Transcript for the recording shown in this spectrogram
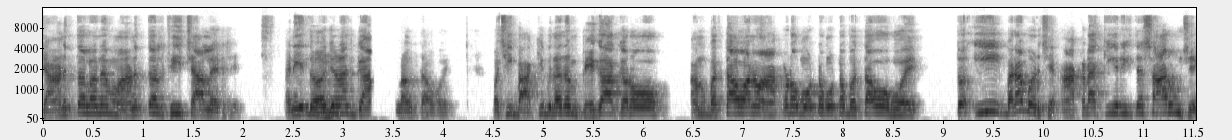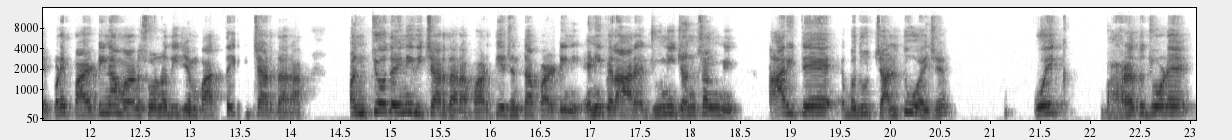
જાણતલ અને માણતલથી ચાલે છે. અને એ દસ જણા જ ગામ ચલાવતા હોય. પછી બાકી બધા તમે ભેગા કરો આમ બતાવવાનો આંકડો મોટો મોટો બતાવો હોય તો ઈ બરાબર છે. આંકડાકીય રીતે સારું છે. પણ એ પાર્ટીના માણસો નથી જેમ વાત થઈ વિચારધારા. અંત્યોદયની વિચારધારા ભારતીય જનતા પાર્ટીની. એની પેલા જૂની જનસંઘની આ રીતે બધું ચાલતું હોય છે. કોઈક ભારત જોડે,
